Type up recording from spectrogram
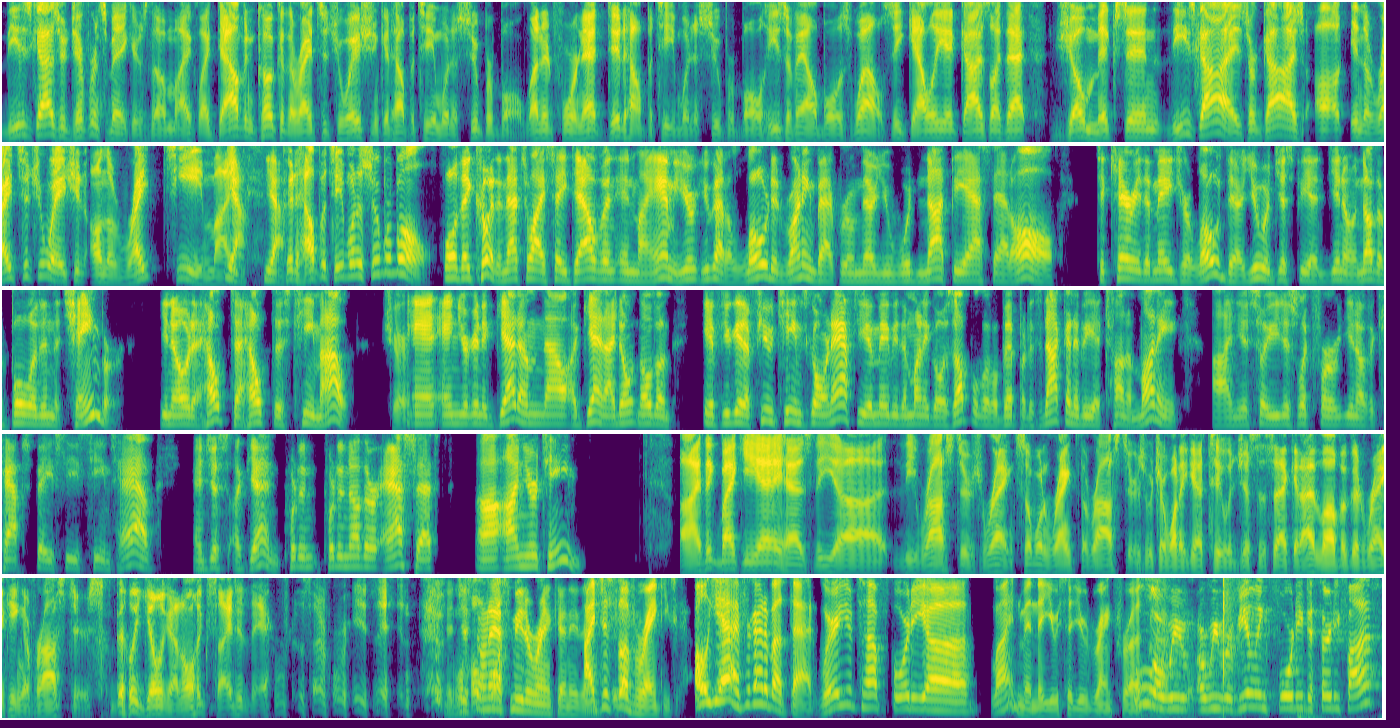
These guys are difference makers, though, Mike. Like Dalvin Cook in the right situation could help a team win a Super Bowl. Leonard Fournette did help a team win a Super Bowl. He's available as well. Zeke Elliott, guys like that. Joe Mixon. These guys are guys uh, in the right situation on the right team, Mike. Yeah, yeah. Could help a team win a Super Bowl. Well, they could, and that's why I say Dalvin in Miami. You you got a loaded running back room there. You would not be asked at all to carry the major load there. You would just be a you know another bullet in the chamber, you know, to help to help this team out. Sure. And and you're going to get them now. Again, I don't know them. If you get a few teams going after you, maybe the money goes up a little bit, but it's not going to be a ton of money on you. So you just look for you know the cap space these teams have, and just again put in put another asset uh, on your team. I think Mikey A has the uh, the rosters ranked. Someone ranked the rosters, which I want to get to in just a second. I love a good ranking of rosters. Billy Gil got all excited there for some reason. Yeah, just don't ask me to rank anything. I just love rankings. Oh yeah, I forgot about that. Where are your top forty uh linemen that you said you would rank for us? Ooh, are we are we revealing forty to thirty five?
